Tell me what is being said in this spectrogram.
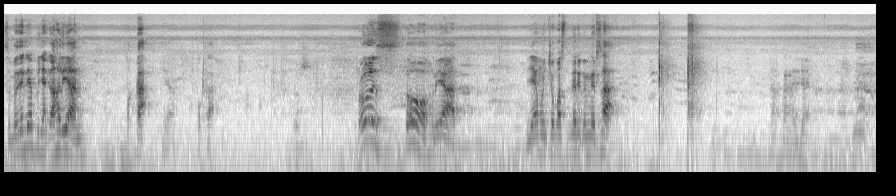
sebenarnya dia punya keahlian peka ya peka terus tuh lihat dia mencoba sendiri pemirsa Ucapkan aja Tuh.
